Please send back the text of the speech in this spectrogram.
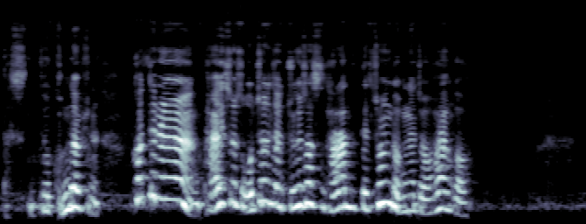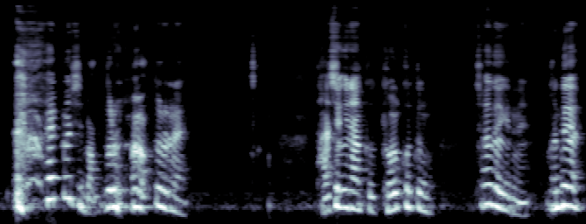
나 진짜 겁나 아프네. 커튼은 다이소에서 5천원짜리 두개 샀어. 달았는데 소용도 없네 저 하얀 거. 햇빛이 막 들어 막 들어네. 다시 그냥 그 겨울 커튼 쳐야 되겠네. 근데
